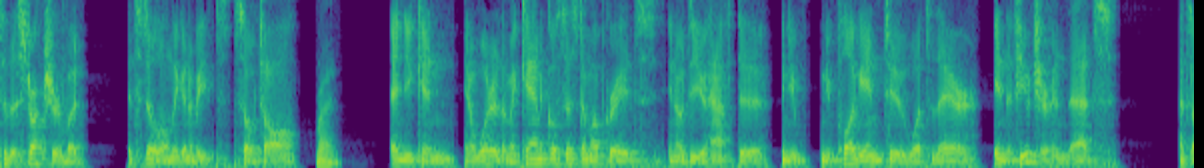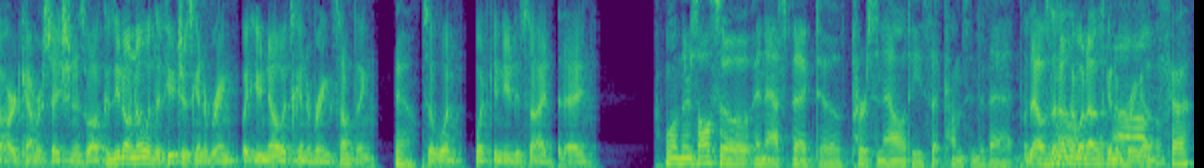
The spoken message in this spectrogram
to the structure, but it's still only going to be so tall Right. And you can you know what are the mechanical system upgrades? You know do you have to can you can you plug into what's there in the future? And that's that's a hard conversation as well because you don't know what the future is going to bring but you know it's going to bring something. Yeah. so what what can you decide today Well, and there's also an aspect of personalities that comes into that. That was another one I was going to bring Um, up. Okay.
